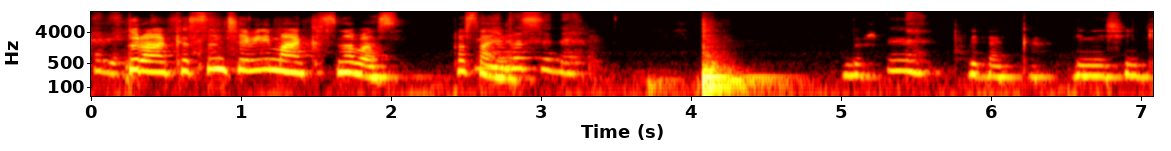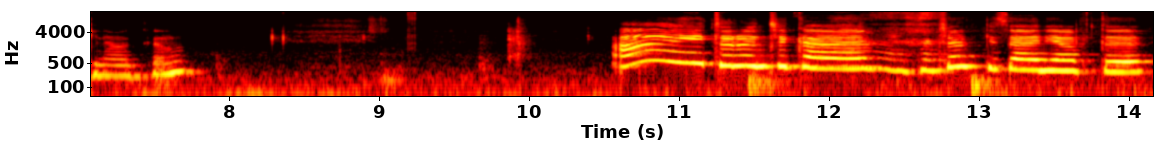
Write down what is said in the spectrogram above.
hadi. Dur arkasını çevireyim arkasına bas. Bas Ne anne. bas hadi. Dur. Ne? Bir dakika. Güneşinkine bakalım. Ay turuncu kalp. Çok güzel yaptı.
